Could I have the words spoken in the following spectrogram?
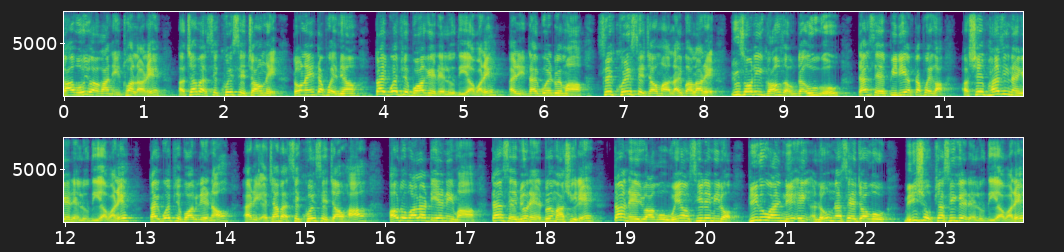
ကာဘိုးရွာကနေထွက်လာတဲ့အကြမ်းဖက်စစ်ခွေးစစ်ကြောင်းနဲ့တော်လိုင်းတပ်ဖွဲ့များတိုက်ပွဲဖြစ်ပွားခဲ့တယ်လို့သိရပါတယ်အဲ့ဒီတိုက်ပွဲအတွင်းမှာစစ်ခွေးစစ်ကြောင်းမှာလိုက်ပါလာတဲ့ပြူစောတိခေါင်းဆောင်တအုပ်ကိုတန်းဆယ် PDF တပ်ဖွဲ့ကအရှင်ဖမ်းဆီးနိုင်ခဲ့တယ်လို့သိရပါတယ်တိုက်ပွဲဖြစ်ပွားပြီးတဲ့နောက်အဲ့ဒီအကြမ်းဖက်စစ်ခွေးစစ်ကြောင်းဟာအော်တိုဘာလ၁ရက်နေ့မှာတန်းဆယ်မြို့နယ်အတွင်းမှာရှိတဲ့တန်းနယ်ရွာကိုဝင်ရောက်စီးနှင်းပြီးတော့ပြည်သူပိုင်းနေအိမ်အလုံး20ကျော်ကိုမီးရှို့ဖျက်ဆီးခဲ့တယ်လို့သိရပါတယ်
